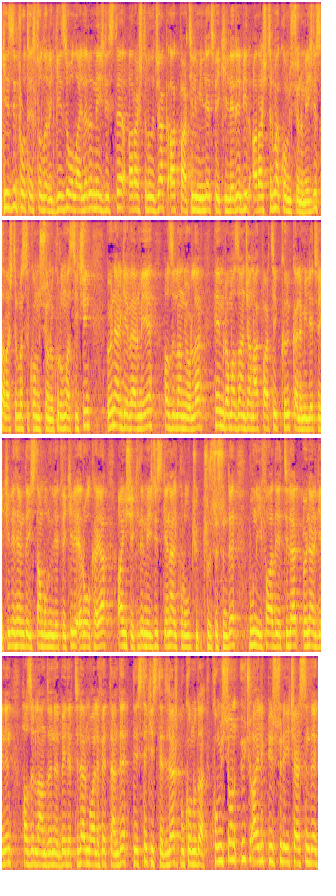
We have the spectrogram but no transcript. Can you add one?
Gezi protestoları, gezi olayları mecliste araştırılacak. AK Partili milletvekilleri bir araştırma komisyonu, meclis araştırması komisyonu kurulması için önerge vermeye hazırlanıyorlar. Hem Ramazan Can AK Parti Kırıkkale milletvekili hem de İstanbul milletvekili Erol Kaya aynı şekilde meclis genel kurul kürsüsünde bunu ifade ettiler. Önergenin hazırlandığını belirttiler. Muhalefetten de destek istediler bu konuda. Komisyon 3 aylık bir süre içerisinde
